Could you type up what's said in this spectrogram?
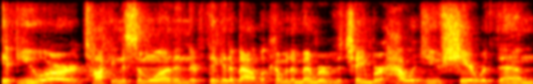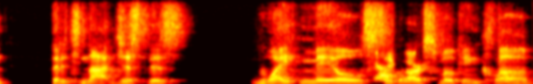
If you are talking to someone and they're thinking about becoming a member of the chamber, how would you share with them that it's not just this white male cigar smoking club,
